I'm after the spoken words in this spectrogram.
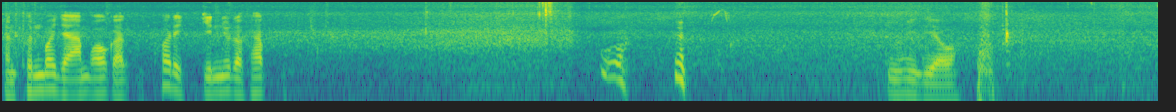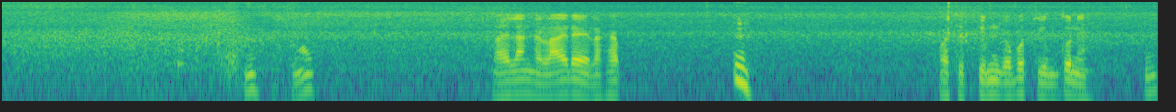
ขันเพิ่นบ่ยามเอากับพ่อได้กินอยู่ดอกครับไม่เดียวลายหลังกับลายได้แล้วครับอื้อว่าจะติมกับบ่ติมตัวเนี่ยอื้อ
